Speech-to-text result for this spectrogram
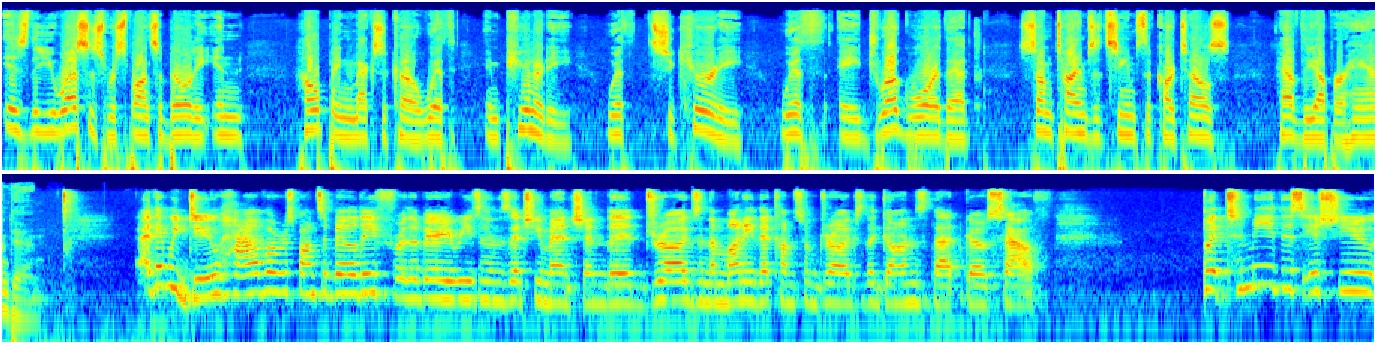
is the U.S.'s responsibility in helping Mexico with impunity, with security, with a drug war that sometimes it seems the cartels have the upper hand in? I think we do have a responsibility for the very reasons that you mentioned the drugs and the money that comes from drugs, the guns that go south. But to me, this issue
